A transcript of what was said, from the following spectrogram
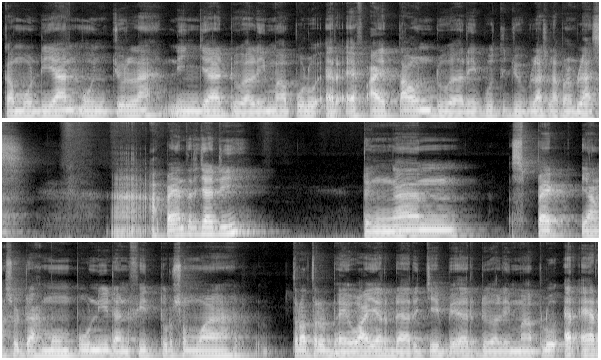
Kemudian muncullah Ninja 250 RFI tahun 2017-18 nah, apa yang terjadi? Dengan spek yang sudah mumpuni dan fitur semua throttle by wire dari CBR 250 RR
